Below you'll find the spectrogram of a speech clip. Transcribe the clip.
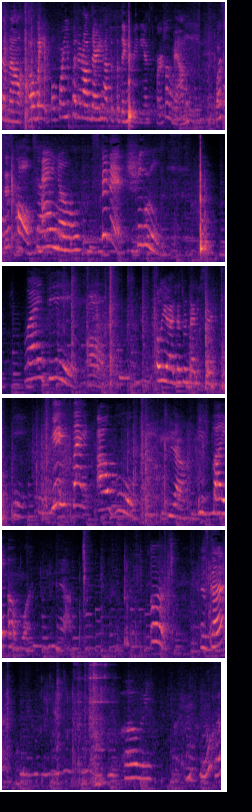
A amount. Oh, wait. Before you put it on there, you have to put the ingredients first, ma'am. What's this called? I know. Spinach. Finish. Right there. Oh. Oh yeah, that's what Daddy said. This by elbow. Yeah. This by elbow. Yeah. Uh, Is good? hurry. Okay.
